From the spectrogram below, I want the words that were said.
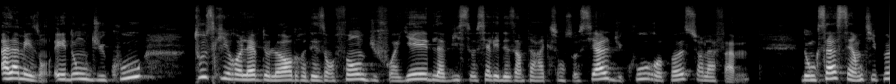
à la maison. Et donc, du coup, tout ce qui relève de l'ordre des enfants, du foyer, de la vie sociale et des interactions sociales, du coup, repose sur la femme. Donc ça, c'est un petit peu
